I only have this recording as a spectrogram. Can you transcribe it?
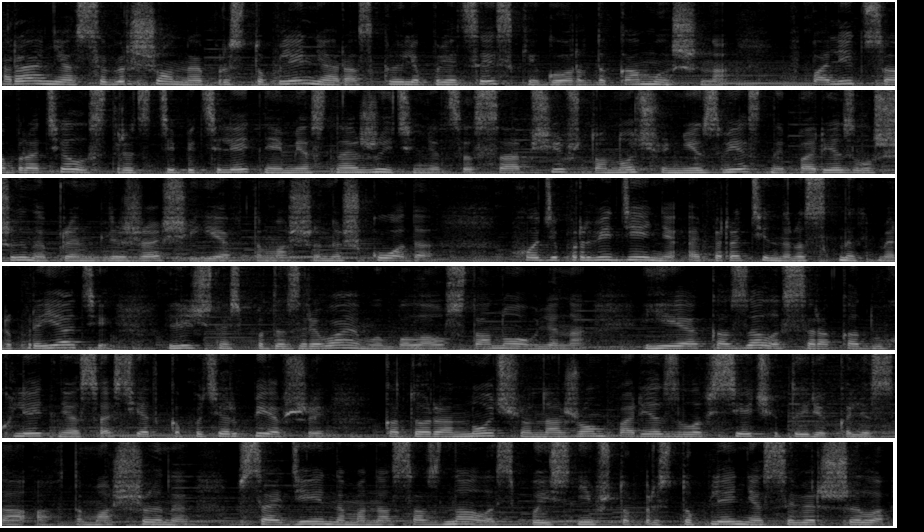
Ранее совершенное преступление раскрыли полицейские города Камышина. В полицию обратилась 35-летняя местная жительница, сообщив, что ночью неизвестный порезал шины, принадлежащие ей автомашины «Шкода». В ходе проведения оперативно-розыскных мероприятий личность подозреваемой была установлена. Ей оказалась 42-летняя соседка потерпевшей, которая ночью ножом порезала все четыре колеса автомашины. В содеянном она созналась, пояснив, что преступление совершила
